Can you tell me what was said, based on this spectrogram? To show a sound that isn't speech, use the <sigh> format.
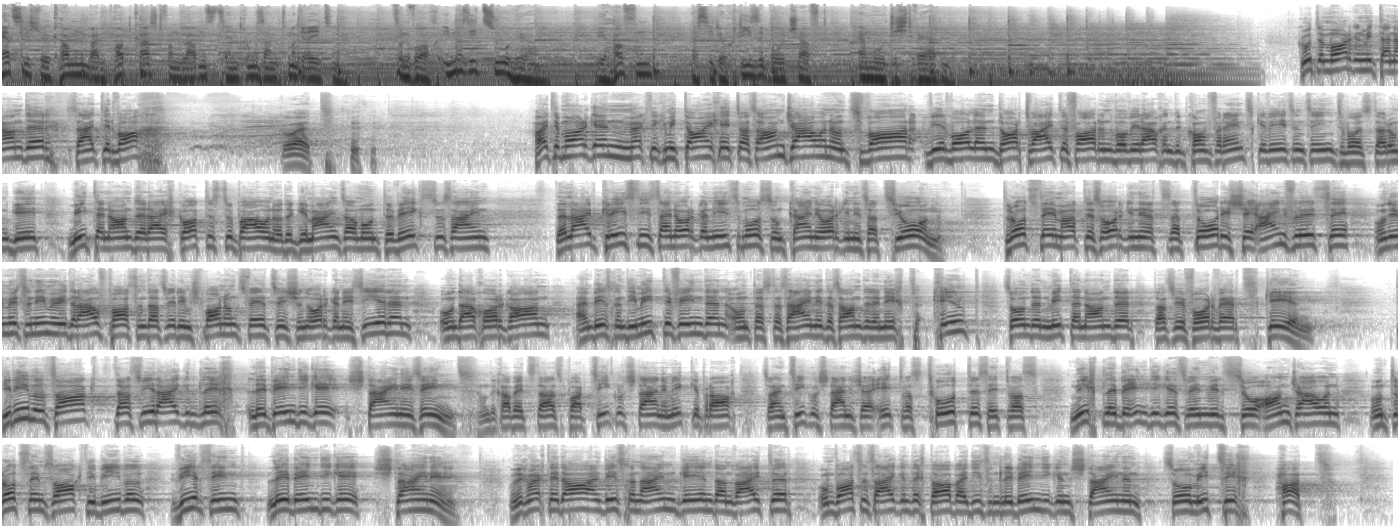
Herzlich willkommen beim Podcast vom Glaubenszentrum St. Margrethe, von wo auch immer Sie zuhören. Wir hoffen, dass Sie durch diese Botschaft ermutigt werden. Guten Morgen miteinander. Seid ihr wach? Gut. <laughs> Heute Morgen möchte ich mit euch etwas anschauen und zwar, wir wollen dort weiterfahren, wo wir auch in der Konferenz gewesen sind, wo es darum geht, miteinander Reich Gottes zu bauen oder gemeinsam unterwegs zu sein. Der Leib Christi ist ein Organismus und keine Organisation. Trotzdem hat es organisatorische Einflüsse und wir müssen immer wieder aufpassen, dass wir im Spannungsfeld zwischen Organisieren und auch Organ ein bisschen die Mitte finden und dass das eine das andere nicht killt, sondern miteinander, dass wir vorwärts gehen. Die Bibel sagt, dass wir eigentlich lebendige Steine sind. Und ich habe jetzt da ein paar Ziegelsteine mitgebracht. So ein Ziegelstein ist ja etwas Totes, etwas nicht Lebendiges, wenn wir es so anschauen. Und trotzdem sagt die Bibel, wir sind lebendige Steine. Und ich möchte da ein bisschen eingehen dann weiter, um was es eigentlich da bei diesen lebendigen Steinen so mit sich hat.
